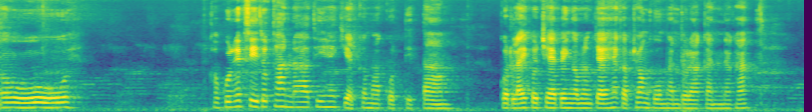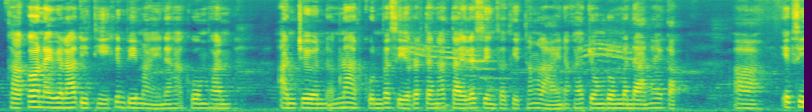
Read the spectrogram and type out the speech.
โอ้ยขอบคุณ FC ทุกท่านนะคะ ที่ให้เกียรติเข้ามากดติดตาม กดไลค์กดแชร์เป็นกำลังใจให้กับช่องโคมพันตุลากันนะคะ ค่ะก็ในเวลาดีทีขึ้นปีใหม่นะคะโคมพันอัญเชิญอำนาจคุณพระศรีรัตนตรัยและสิ่งศักดิ์สิทธิ์ทั้งหลายนะคะ จงดลบันดาลให้กับเอฟซี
